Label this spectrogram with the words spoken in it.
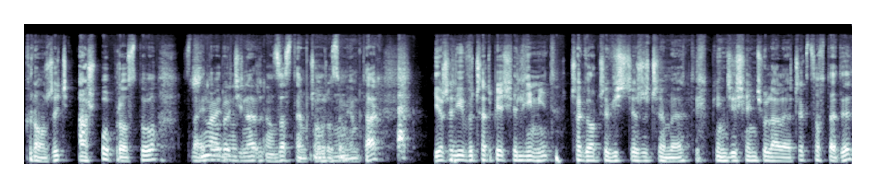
krążyć, aż po prostu znajdą Znajdą rodzinę zastępczą, Mhm. rozumiem, tak? Tak. Jeżeli wyczerpie się limit, czego oczywiście życzymy, tych 50 laleczek, co wtedy?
